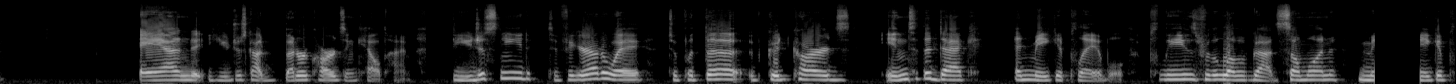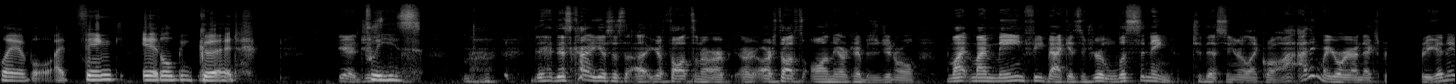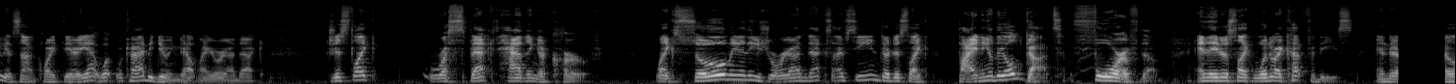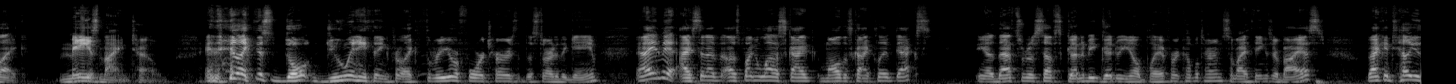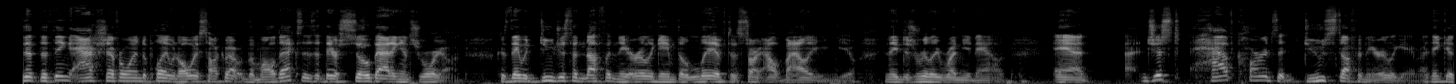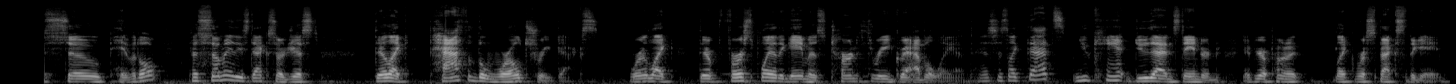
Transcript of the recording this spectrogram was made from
and you just got better cards in Kaldheim. So you just need to figure out a way to put the good cards into the deck and make it playable. Please, for the love of God, someone make, make it playable. I think it'll be good. Yeah, just, Please. this kind of gives us uh, your thoughts on our, our, our thoughts on the archetypes in general. My my main feedback is if you're listening to this and you're like, well, I, I think my Yorion deck's pretty good. Maybe it's not quite there yet. What what can I be doing to help my Yorion deck? Just like respect having a curve. Like so many of these Yorion decks I've seen, they're just like Binding of the Old Gods, four of them, and they just like, what do I cut for these? And they're, they're like Mazemind Tome and they like just don't do anything for like three or four turns at the start of the game. And I admit, I said I've, i was playing a lot of Sky Maul the Skyclave decks. You know that sort of stuff's gonna be good when you don't play it for a couple turns. So my things are biased, but I can tell you that the thing Ash never wanted to play would always talk about with the Maul decks is that they're so bad against Yorion because they would do just enough in the early game to live to start outvaluing you, and they just really run you down. And uh, just have cards that do stuff in the early game. I think so pivotal because so many of these decks are just they're like path of the world tree decks where like their first play of the game is turn three grab a land. And it's just like that's you can't do that in standard if your opponent like respects the game.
